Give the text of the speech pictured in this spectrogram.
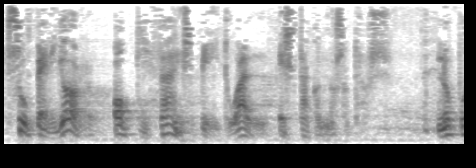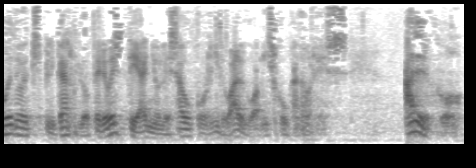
superior o quizá espiritual está con nosotros. No puedo explicarlo, pero este año les ha ocurrido algo a mis jugadores. Algo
